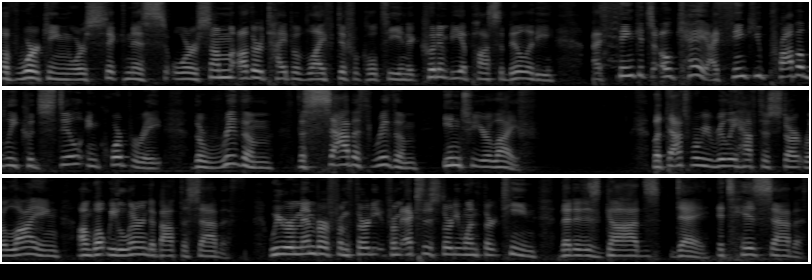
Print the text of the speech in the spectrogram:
of working or sickness or some other type of life difficulty, and it couldn't be a possibility, I think it's okay. I think you probably could still incorporate the rhythm, the Sabbath rhythm, into your life. But that's where we really have to start relying on what we learned about the Sabbath. We remember from, 30, from Exodus 31 13 that it is God's day, it's His Sabbath.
